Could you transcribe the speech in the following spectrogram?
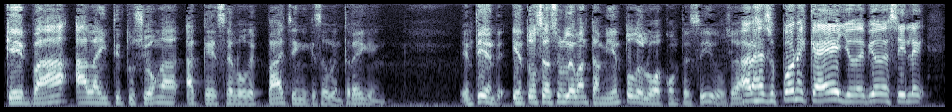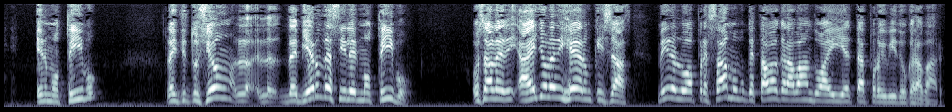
que va a la institución a, que se lo despachen y que se lo entreguen. ¿Entiende? Y entonces hace un levantamiento de lo acontecido. Ahora se supone que a ellos debió decirle el motivo. La institución debieron decirle el motivo. O sea, le, a ellos le dijeron quizás, mire, lo apresamos porque estaba grabando ahí, está prohibido grabar.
